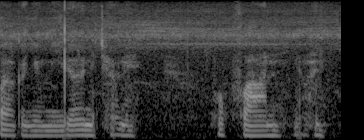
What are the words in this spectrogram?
ปลาก็ยังมีเด้อนี่ชะนี่พวกฟานอย่างนี้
